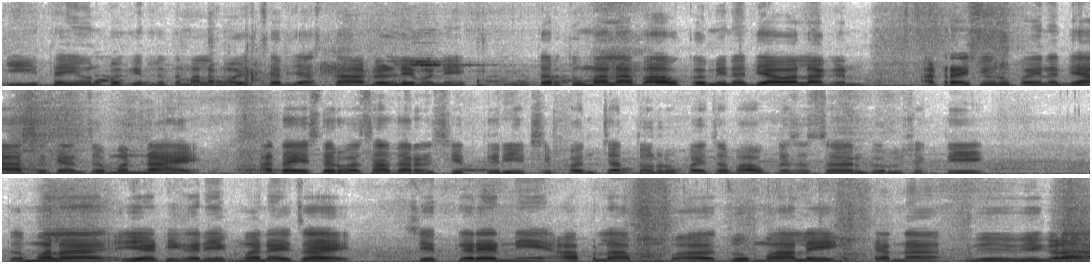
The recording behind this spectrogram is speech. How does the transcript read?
की इथं येऊन बघितलं तर मला मॉइश्चर जास्त आढळले म्हणे. तर तुम्हाला भाव कमीनं द्यावा लागेल. अठराशे रुपयानं द्या असं त्यांचं म्हणणं आहे. आता हे सर्वसाधारण शेतकरी एकशे पंच्याहत्तर रुपयाचा भाव कसं सहन करू शकते? तर मला या ठिकाणी एक म्हणायचं आहे. शेतकऱ्यांनी आपला जो माल आहे त्यांना वे वेगळा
